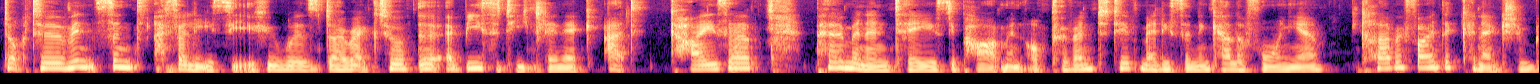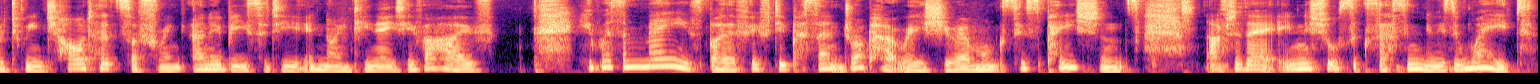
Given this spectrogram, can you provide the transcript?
Dr. Vincent Felitti, who was director of the obesity clinic at Kaiser Permanente's Department of Preventative Medicine in California, clarified the connection between childhood suffering and obesity in 1985. He was amazed by the 50% dropout ratio amongst his patients after their initial success in losing weight.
